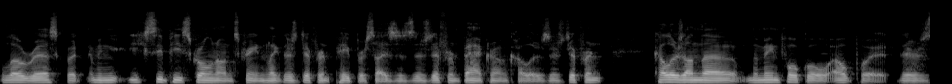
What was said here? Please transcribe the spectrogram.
low risk. But I mean, you, you see P scrolling on screen. Like there's different paper sizes, there's different background colors, there's different colors on the the main focal output. There's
